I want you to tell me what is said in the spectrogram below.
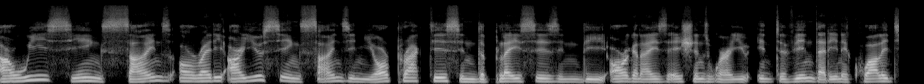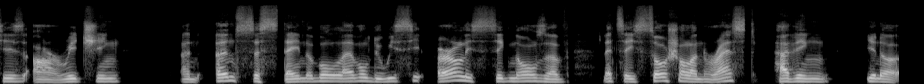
are we seeing signs already? Are you seeing signs in your practice, in the places, in the organizations where you intervene, that inequalities are reaching an unsustainable level? Do we see early signals of, let's say, social unrest having, you know,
